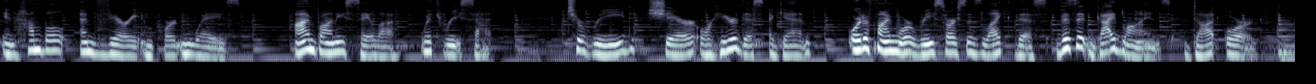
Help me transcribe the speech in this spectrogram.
in humble and very important ways. I'm Bonnie Sala with Reset. To read, share, or hear this again, or to find more resources like this, visit guidelines.org.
